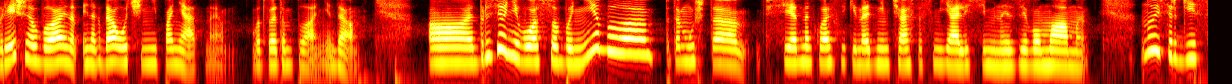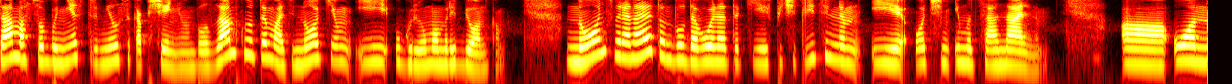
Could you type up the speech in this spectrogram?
речь у него была иногда очень непонятная, вот в этом плане, да. А, друзей у него особо не было, потому что все одноклассники над ним часто смеялись именно из-за его мамы. Ну и Сергей сам особо не стремился к общению, он был замкнутым, одиноким и угрюмым ребенком. Но, несмотря на это, он был довольно-таки впечатлительным и очень эмоциональным. А, он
